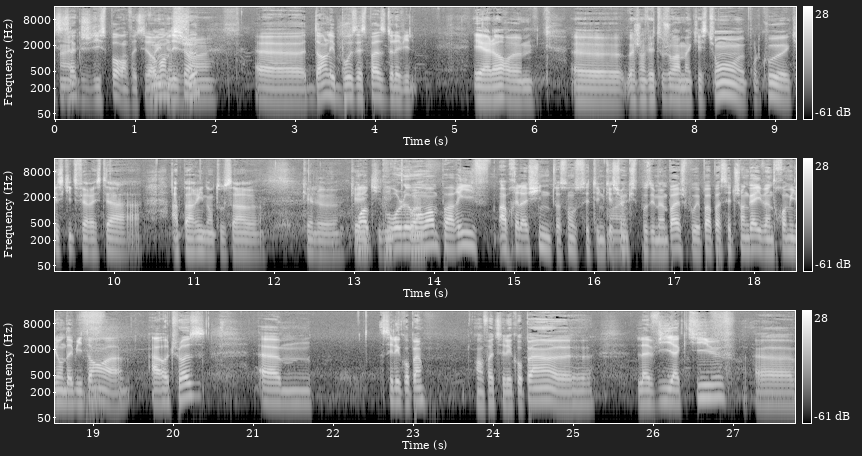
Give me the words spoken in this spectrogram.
C'est Ouais. ça que je dis sport en fait. C'est vraiment des sûr, jeux ouais. Euh, dans les beaux espaces de la ville. Et alors, euh, euh, bah, j'en viens toujours à ma question. Pour le coup, qu'est-ce qui te fait rester à, à Paris dans tout ça Quel, quel Moi, équilibre, pour le moment, Paris, après la Chine, de toute façon, c'était une question Ouais. qui se posait même pas. Je pouvais pas passer de Shanghai, 23 millions d'habitants, à, à autre chose. Euh, c'est les copains. En fait, c'est les copains, euh, la vie active, euh,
